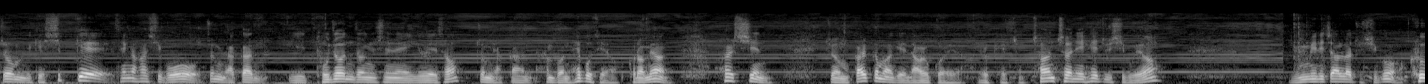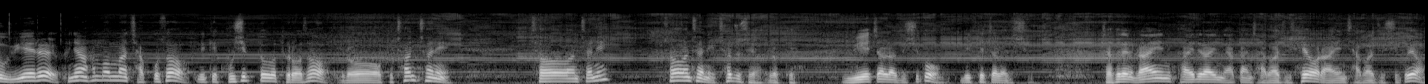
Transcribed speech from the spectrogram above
좀 이렇게 쉽게 생각하시고 좀 약간 이 도전 정신에 의해서 좀 약간 한번 해보세요. 그러면 훨씬 좀 깔끔하게 나올 거예요. 이렇게 좀 천천히 해주시고요 6mm 잘라 주시고 그 위에를 그냥 한 번만 잡고서 이렇게 90도로 들어서 이렇게 천천히 천천히 천천히 쳐주세요. 이렇게 위에 잘라 주시고 밑에 잘라 주시고. 자그 다음에 라인 가이드라인 약간 잡아주 헤어 라인 잡아 주시고요.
